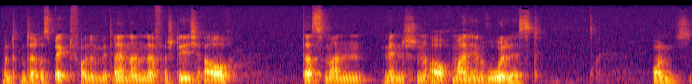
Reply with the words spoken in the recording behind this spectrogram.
Und unter respektvollem Miteinander verstehe ich auch, dass man Menschen auch mal in Ruhe lässt. Und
